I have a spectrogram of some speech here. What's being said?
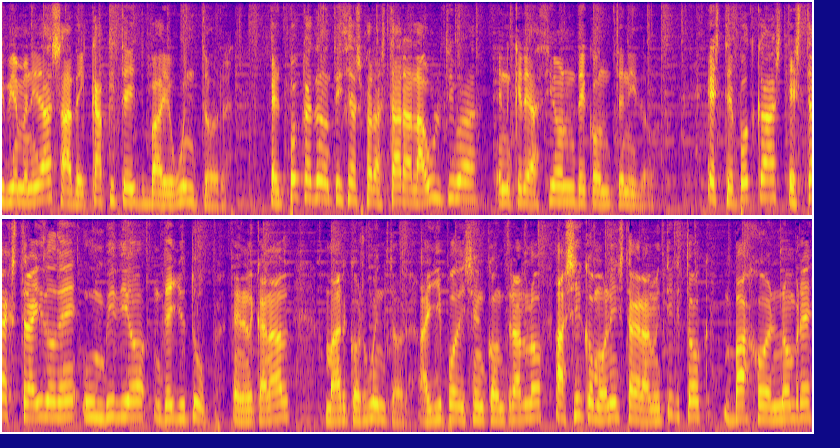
y bienvenidas a Decapitate by Winter, el podcast de noticias para estar a la última en creación de contenido. Este podcast está extraído de un vídeo de YouTube en el canal Marcos Winter. Allí podéis encontrarlo, así como en Instagram y TikTok, bajo el nombre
